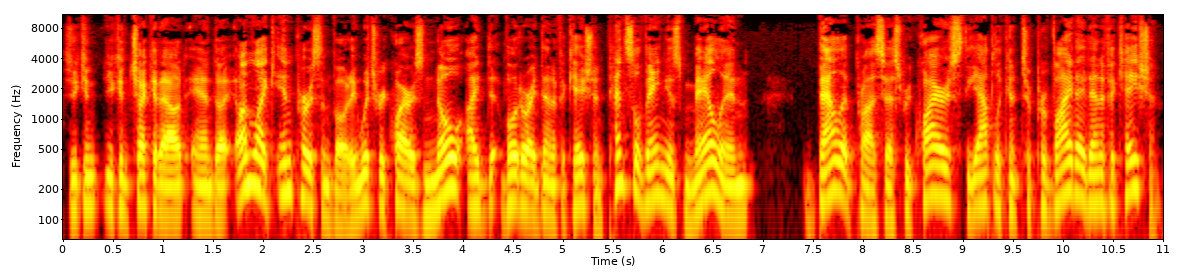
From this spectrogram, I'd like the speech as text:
So you can you can check it out. And uh, unlike in-person voting, which requires no voter identification, Pennsylvania's mail-in ballot process requires the applicant to provide identification,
